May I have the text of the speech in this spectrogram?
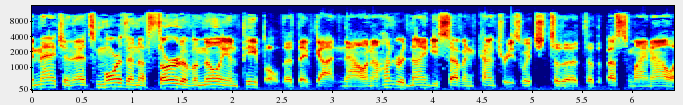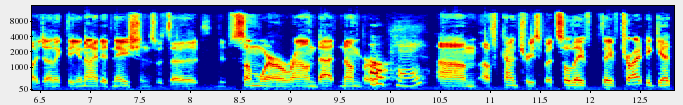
imagine that's more than a third of a million people that they've got now in 197 countries. Which, to the to the best of my knowledge, I think the United Nations was uh, somewhere around that number okay. um, of countries. But so they've they've tried to get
